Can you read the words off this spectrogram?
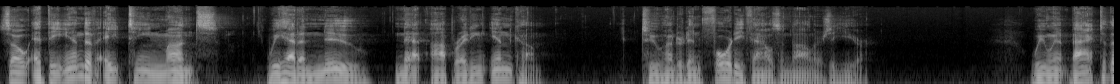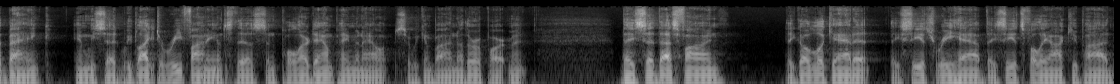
So at the end of 18 months, we had a new net operating income, $240,000 a year we went back to the bank and we said we'd like to refinance this and pull our down payment out so we can buy another apartment. They said that's fine. They go look at it. They see it's rehab. They see it's fully occupied.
